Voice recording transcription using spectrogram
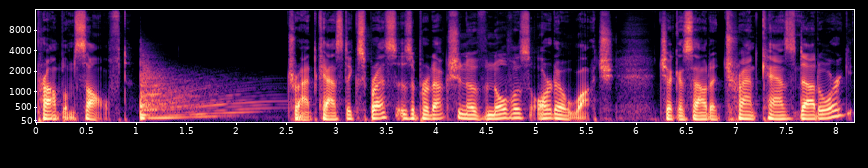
Problem solved. Tradcast Express is a production of Novus Ordo Watch. Check us out at tradcast.org,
